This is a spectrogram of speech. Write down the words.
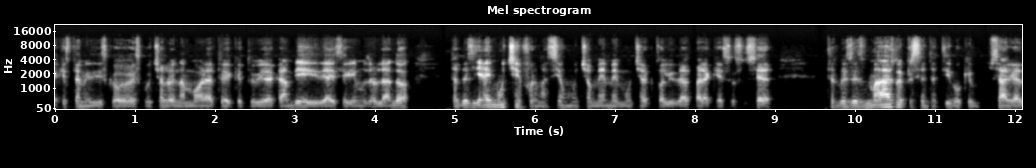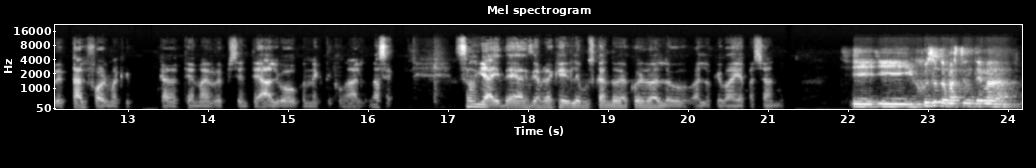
aquí está mi disco, escúchalo, enamórate, que tu vida cambie y de ahí seguimos hablando. Tal vez ya hay mucha información, mucho meme, mucha actualidad para que eso suceda. Tal vez es más representativo que salga de tal forma que cada tema represente algo o conecte con algo. No sé son ya ideas y habrá que irle buscando de acuerdo a lo, a lo que vaya pasando. y justo tomaste un tema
